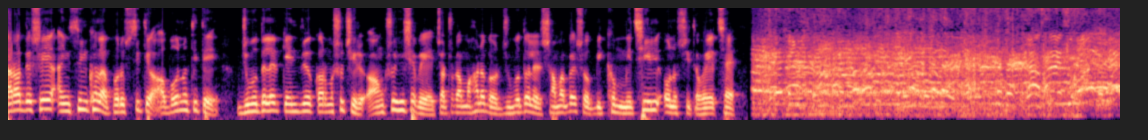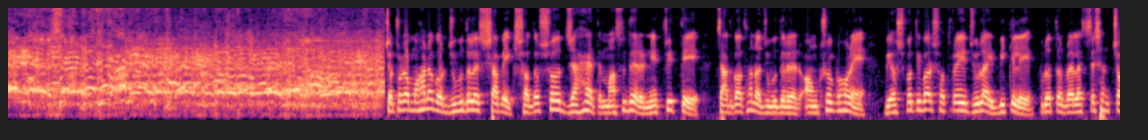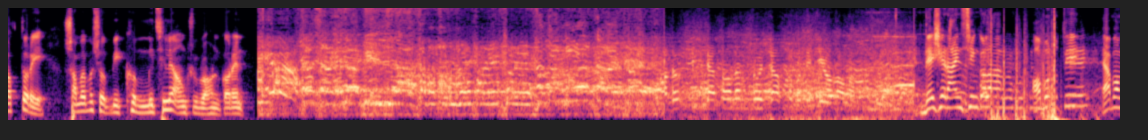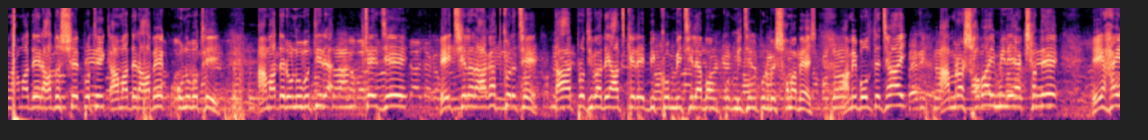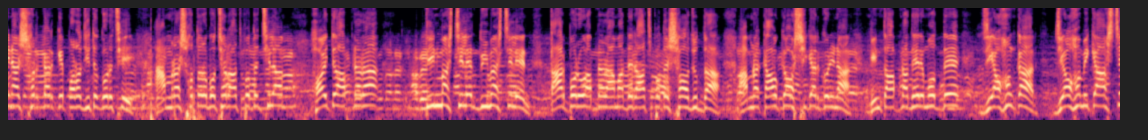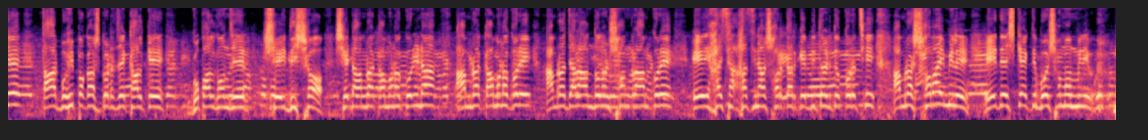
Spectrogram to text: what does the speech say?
সারা দেশে আইনশৃঙ্খলা পরিস্থিতি অবনতিতে যুবদলের কেন্দ্রীয় কর্মসূচির অংশ হিসেবে চট্টগ্রাম মহানগর যুবদলের সমাবেশ ও বিক্ষোভ মিছিল অনুষ্ঠিত হয়েছে। চট্টগ্রাম মহানগর যুবদলের সাবেক সদস্য জাহেদ মাসুদের নেতৃত্বে চাঁদগাঁও থানা যুবদলের অংশগ্রহণে বৃহস্পতিবার সতেরোই জুলাই বিকেলে পুরাতন রেল স্টেশন চত্বরে সমাবেশ বিক্ষোভ মিছিলে অংশগ্রহণ করেন। রাষ্ট্রপতি দেশের আইন শৃঙ্খলা অবনতি এবং আমাদের আদর্শের প্রতীক, আমাদের আবেগ অনুভূতি, আমাদের অনুভূতির যে এই ছেলেরা আঘাত করেছে, তার প্রতিবাদে আজকের এই বিক্ষোভ মিছিল এবং মিছিল পূর্বের সমাবেশ। আমি বলতে চাই, আমরা সবাই মিলে একসাথে এই হাইনা সরকারকে পরাজিত করেছি। আমরা সতেরো বছর রাজপথে ছিলাম, হয়তো আপনারা তিন মাস ছিলেন, দুই মাস ছিলেন, তারপরেও আপনারা আমাদের রাজপথের সহযোদ্ধা। আমরা কাউকে অস্বীকার করি না, কিন্তু আপনাদের মধ্যে যে অহংকার, যে অহমিকা আসছে, তার বহিঃপ্রকাশ ঘটেছে কালকে গোপালগঞ্জের সেই দৃশ্য। সেটা আমরা কামনা করি না, আমরা কামনা করে আমরা যারা আন্দোলন সংগ্রাম করে এই হাসিনা সরকারকে বিতাড়িত করেছি, আমরা সবাই মিলে এই দেশকে একটি বৈষম্য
